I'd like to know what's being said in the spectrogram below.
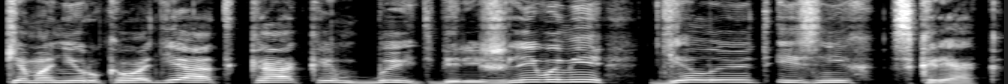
кем они руководят, как им быть бережливыми, делают из них скряк.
